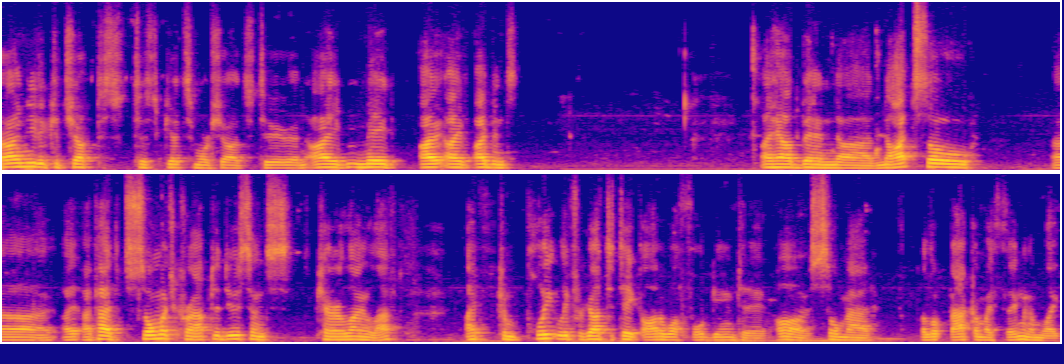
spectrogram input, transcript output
I needed Tkachuk to, to get some more shots too, and I made I, I I've been I have been uh, not so uh, I, I've had so much crap to do since Caroline left. I completely forgot to take Ottawa full game today. Oh, I was so mad. I look back on my thing and I'm like,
